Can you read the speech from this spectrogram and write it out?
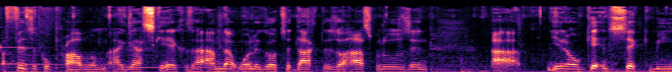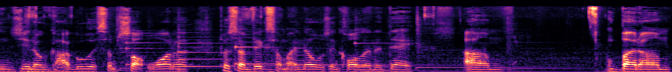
a physical problem. I got scared because I'm not one to go to doctors or hospitals, and uh, you know, getting sick means you know, gargle with some salt water, put some Vicks on my nose, and call it a day. Um, but um,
